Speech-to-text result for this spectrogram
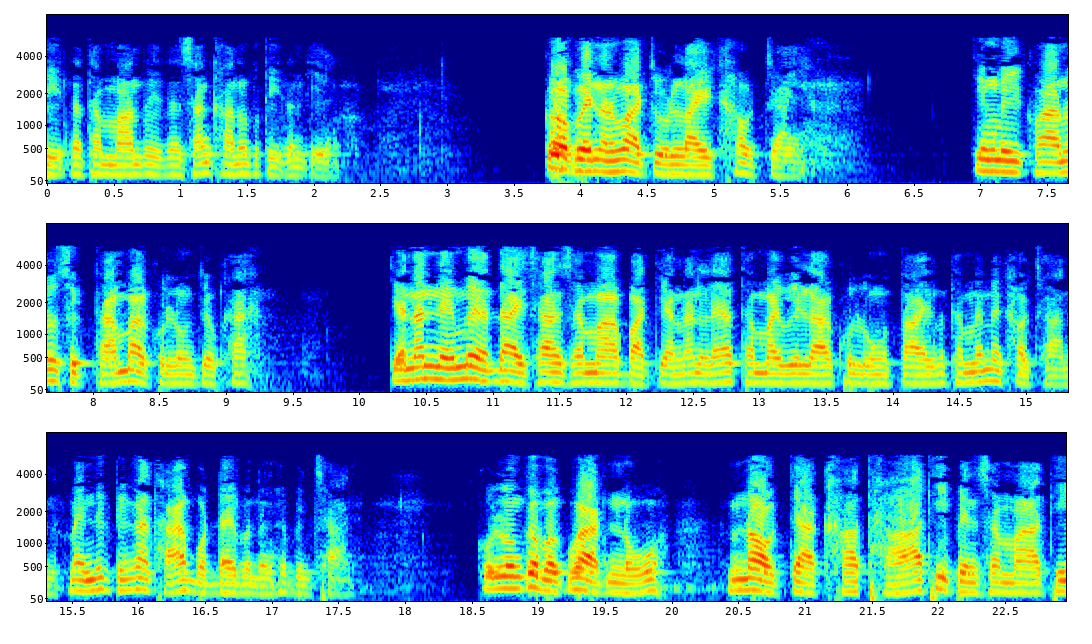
ติในธรรมานุปติในสังขานุปตินั่นเอง ก็เป็นอันว่าจุลัยเข้าใจ จึงมีความรู้สึกถามว่าคุณลุงเจ้าค่ะจานั้นในเมื่อได้ฌานสมาบัติอย่างนั้นแล้วทำไมเวลาคุณลุงตายมันทำไมไม่เข้าฌานไม่นึกถึงคาถาบทใดบทหนึ่งให้เป็นฌานคุณลุงก็บอกว่าหนูนอกจากคาถาที่เป็นสมาธิ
